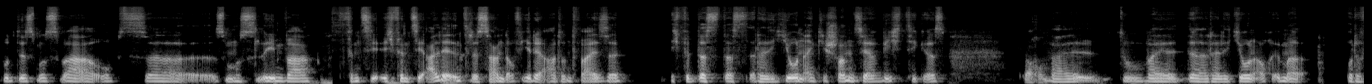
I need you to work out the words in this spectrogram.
Buddhismus war, ob es äh, Muslim war. Find sie, ich finde sie alle interessant auf ihre Art und Weise. Ich finde, dass, dass Religion eigentlich schon sehr wichtig ist. Warum? Weil du bei der Religion auch immer oder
